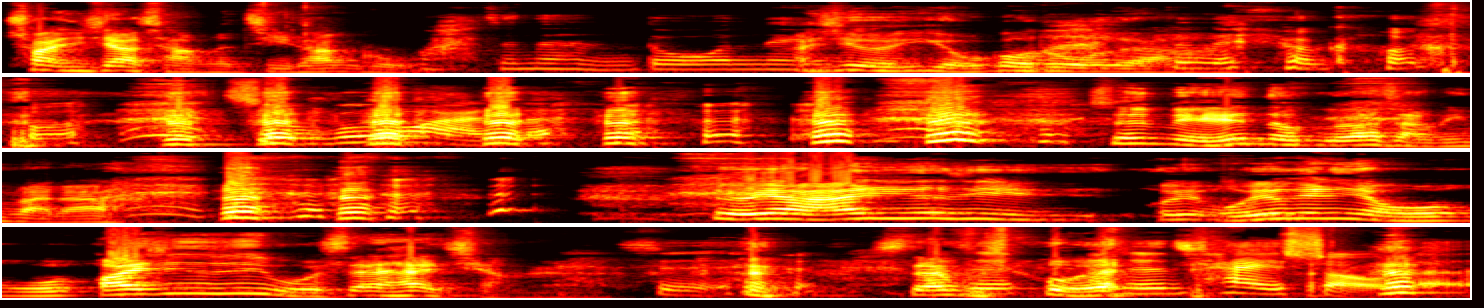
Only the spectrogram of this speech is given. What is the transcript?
串一下场的集团股，哇，真的很多呢，还是有有够多的、啊，真的有够多，数不完了。所以每天都不要涨停板啊。对呀，IC 设计，我我就跟你讲，我我 IC 设计我实在太强了。是，实在不是我，真太熟了。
